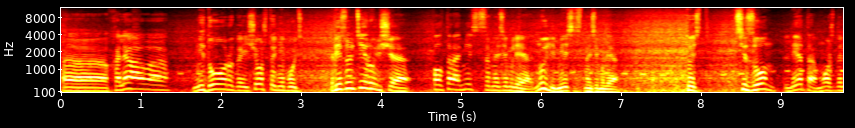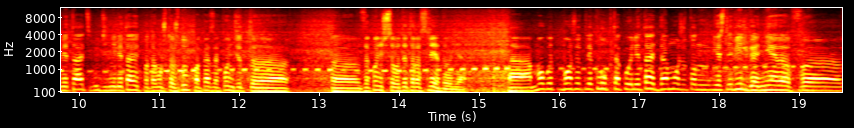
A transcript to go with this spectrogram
халява, недорого, еще что-нибудь, результирующая полтора месяца на земле, ну или месяц на земле. То есть сезон, лето, можно летать, люди не летают, потому что ждут, пока закончит, э, э, закончится вот это расследование. А могут, может ли клуб такой летать? Да, может он, если Вильга не в, э,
